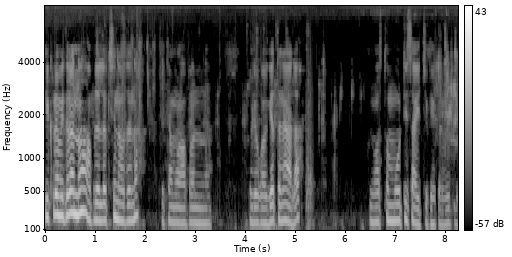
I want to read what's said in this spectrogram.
इकडं मित्रांनो आपलं लक्ष नव्हतं ना? त्याच्यामुळं आपण व्हिडिओ कॉल घेता नाही आला. मस्त मोठी साईजची खेकड भेटली.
